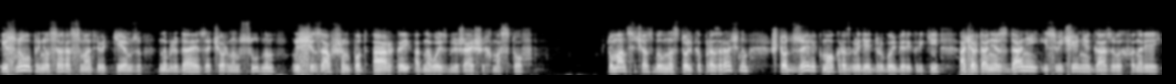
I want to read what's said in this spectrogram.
и снова принялся рассматривать Темзу, наблюдая за черным судном, исчезавшим под аркой одного из ближайших мостов. Туман сейчас был настолько прозрачным, что Джерик мог разглядеть другой берег реки, очертания зданий и свечение газовых фонарей.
